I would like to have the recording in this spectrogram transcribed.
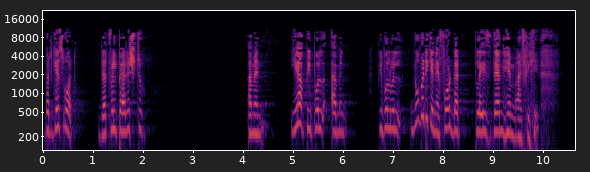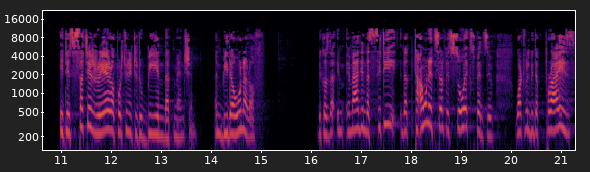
But guess what? That will perish too. I mean, yeah, people, I mean, people will, nobody can afford that place than him, I feel. It is such a rare opportunity to be in that mansion and be the owner of. Because the, imagine the city, the town itself is so expensive. What will be the price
